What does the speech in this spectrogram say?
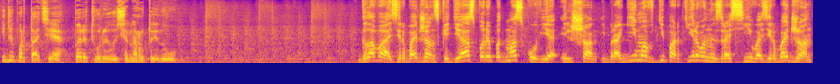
і депортація перетворилися на рутину. Глава азербайджанской диаспоры Подмосковья Ильшан Ибрагимов депортирован из России в Азербайджан.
